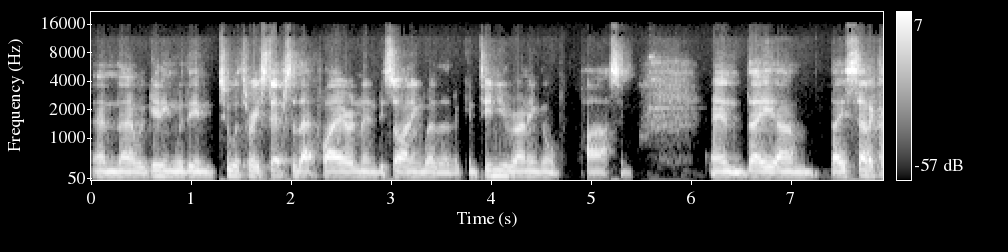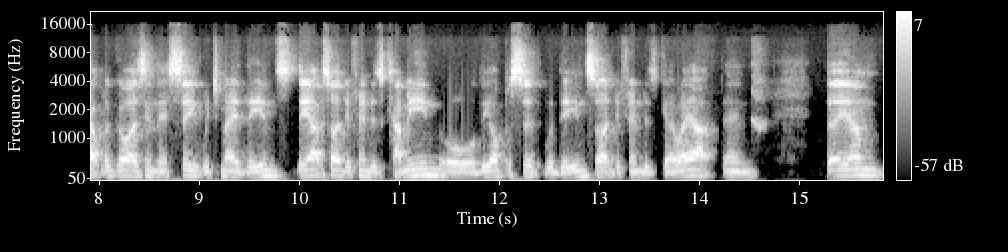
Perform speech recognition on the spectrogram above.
and they were getting within two or three steps of that player, and then deciding whether to continue running or passing. And they um, they sat a couple of guys in their seat, which made the ins- the outside defenders come in, or the opposite, with the inside defenders go out, and they um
